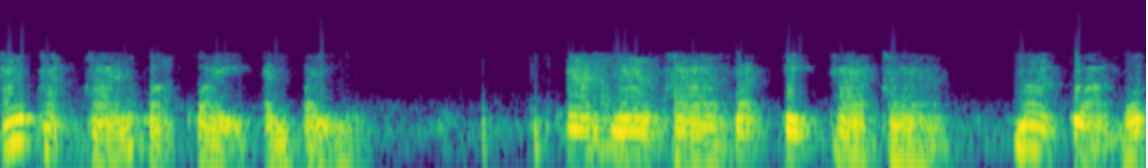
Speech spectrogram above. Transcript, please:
ทั้งขัดขานขวักไขว่กันไปหมดอานาคาสติคาคามากกว่ามด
